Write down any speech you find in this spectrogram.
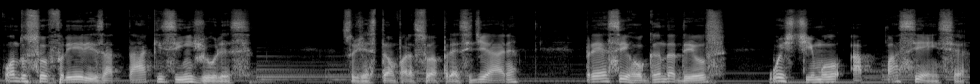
quando sofreres ataques e injúrias. Sugestão para sua prece diária: prece rogando a Deus o estímulo à paciência.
